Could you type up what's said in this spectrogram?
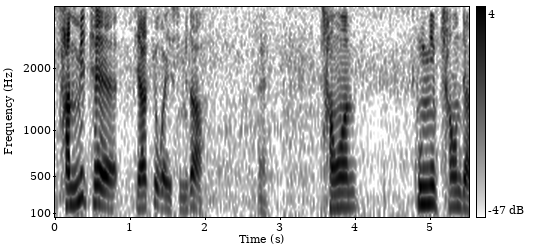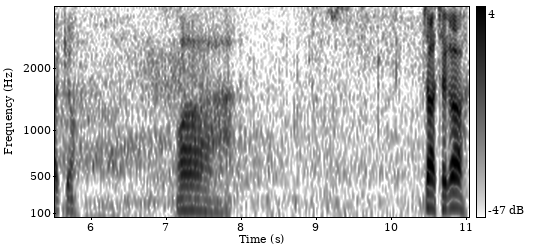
산 밑에 대학교가 있습니다. 네. 창원, 국립창원대학교. 와. 자 제가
